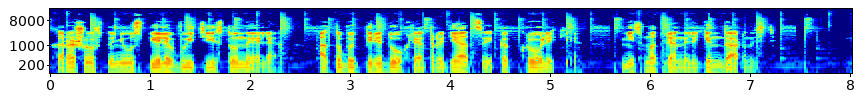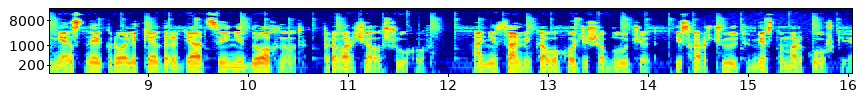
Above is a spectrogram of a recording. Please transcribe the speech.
«Хорошо, что не успели выйти из туннеля, а то бы передохли от радиации, как кролики, несмотря на легендарность». «Местные кролики от радиации не дохнут», – проворчал Шухов. «Они сами кого хочешь облучат и схарчуют вместо морковки».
